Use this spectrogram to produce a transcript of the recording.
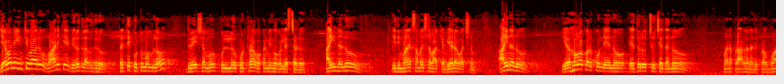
ఎవని ఇంటివారు వానికే విరోధులగుదురు ప్రతి కుటుంబంలో ద్వేషము కుళ్ళు కుట్ర ఒకరి మీద ఒకరు లేస్తాడు. అయినను ఇది మనకు సంబంధించిన వాక్యం ఏడవ వచనం. అయినను యెహోవా కొరకు నేను ఎదురు చూచెదను. మన ప్రార్థన అది. ప్రవ్వా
